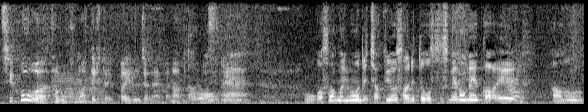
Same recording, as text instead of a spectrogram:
地方は多分困ってる人はいっぱいいるんじゃないかなとだ思いますろうね大賀さん。が今まで着用されておすすめのメーカー、えーはいあの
